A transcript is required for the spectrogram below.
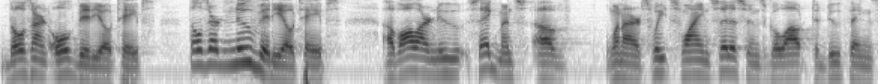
those aren't old videotapes, those are new videotapes of all our new segments of when our Sweet Swine citizens go out to do things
